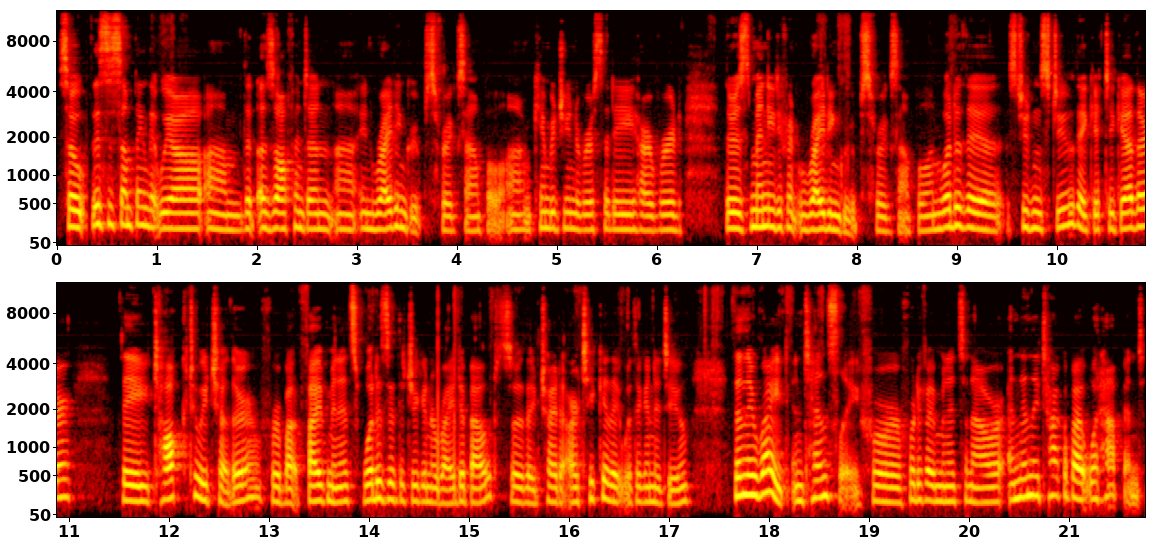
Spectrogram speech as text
So this is something that we are um, that is often done uh, in writing groups, for example. Um, Cambridge University, Harvard, there's many different writing groups, for example. And what do the students do? They get together, they talk to each other for about five minutes. What is it that you're going to write about? So they try to articulate what they're going to do. Then they write intensely for 45 minutes an hour, and then they talk about what happened.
